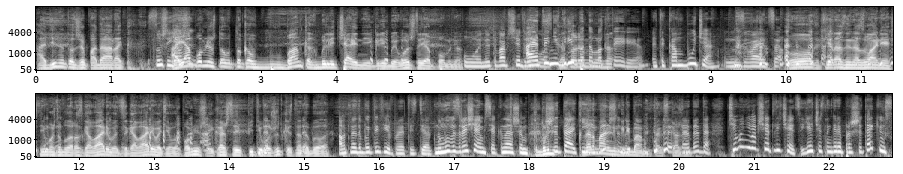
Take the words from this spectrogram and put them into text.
один и тот же подарок. Слушай, а я я уже- помню, что вот только в банках были чайные грибы. Вот что я помню. Ой, ну это вообще А другое. это не гриб, это нужно- бактерия. Это камбуча называется. О, какие разные названия. С ним можно было разговаривать, заговаривать его, помнишь? И, кажется, пить его жидкость надо было. А вот надо будет эфир про это сделать. Но мы возвращаемся к нашим шитаки к и нормальным грибам, так скажем. Да-да-да. Чем они вообще отличаются? Я, честно говоря, про шитаки услышала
